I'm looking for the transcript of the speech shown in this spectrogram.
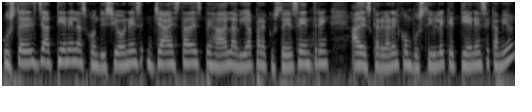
Ustedes ya tienen las condiciones, ya está despejada la vía para que ustedes entren a descargar el combustible que tiene ese camión.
